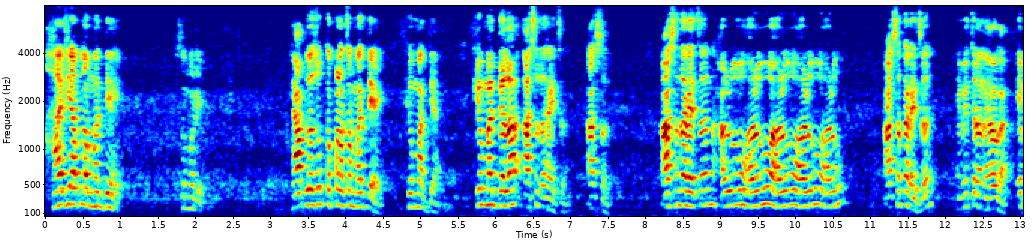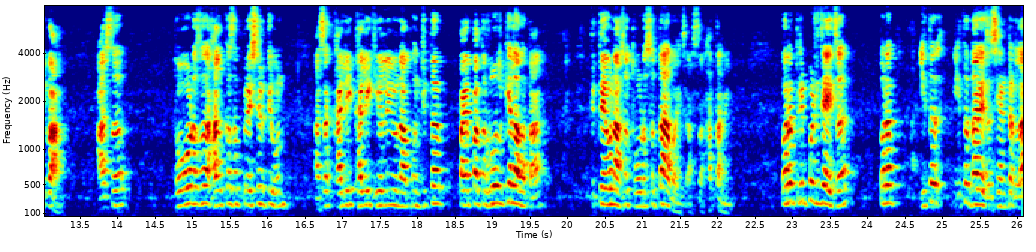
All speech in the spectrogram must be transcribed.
हा जे आपला मध्य आहे समोर ये. हे आपला जो कपाळाचा मध्य आहे किंवा मध्य किंवा मध्याला असं धरायचं असं. असं धरायचं हळू हळू हळू हळू हळू असं करायचं. हे मित्रांनो हे बघा. हे पहा. असं थोडंसं हलकंसं प्रेशर देऊन असं खाली खाली घेऊन येऊन आपण जिथं पायपाचा रोल केला होता तिथे येऊन असं थोडंसं दाबायचं असं हाताने. परत रिपीट द्यायचं परत इथं इथं धरायचं सेंटरला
